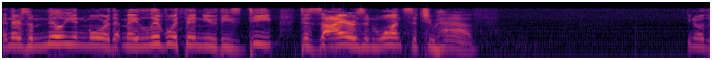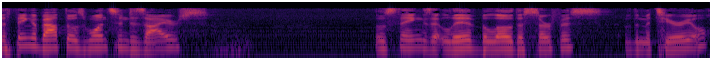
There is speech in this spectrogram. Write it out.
And there's a million more that may live within you, these deep desires and wants that you have. You know, the thing about those wants and desires, those things that live below the surface of the material,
